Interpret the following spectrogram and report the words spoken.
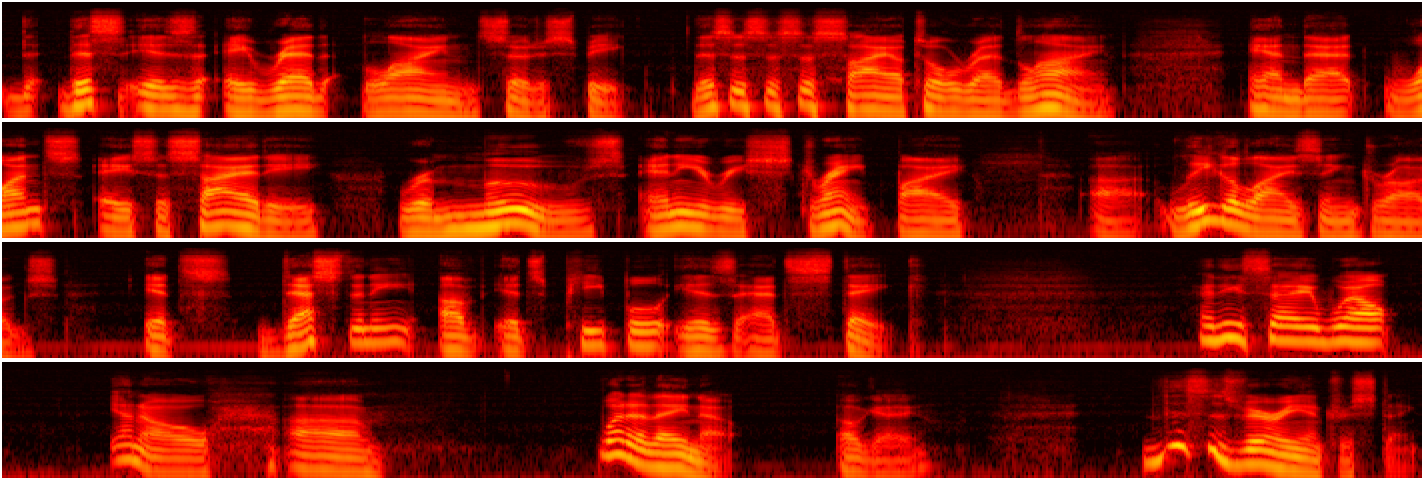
This is a red line, so to speak. This is a societal red line and that once a society removes any restraint by uh, legalizing drugs, its destiny of its people is at stake. And you say, well, you know, uh, what do they know? Okay. This is very interesting.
